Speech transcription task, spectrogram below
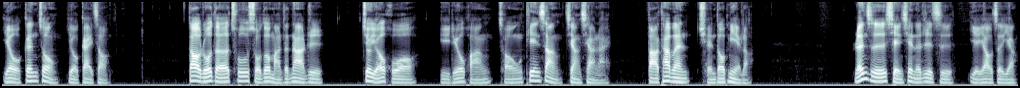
又耕种又盖造。到罗得出所多玛的那日，就有火与硫磺从天上降下来，把他们全都灭了。人子显现的日子也要这样。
